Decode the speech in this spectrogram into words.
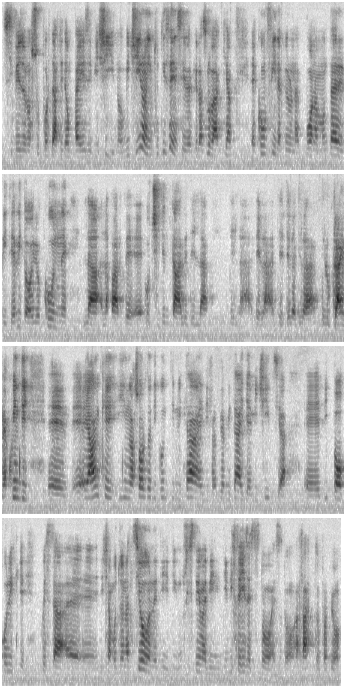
si vedono supportati da un paese vicino, vicino in tutti i sensi perché la Slovacchia eh, confina per una buona ammontare di territorio con la, la parte eh, occidentale della, della, della, dell'Ucraina, quindi eh, è anche in una sorta di continuità e di fraternità e di amicizia eh, di popoli che questa eh, diciamo, donazione di, di, un sistema di, di difesa è stato, è stato, fatto proprio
